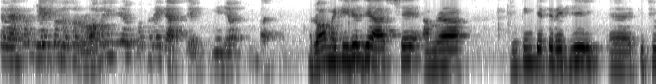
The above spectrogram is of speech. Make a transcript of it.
স্যার একটা কেস হলো তো র মেটেরিয়াল কোথা থেকে আসছে মেজর কি পাচ্ছেন র মেটেরিয়াল যে আসছে, আমরা দু, তিন কেসে দেখি কিছু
